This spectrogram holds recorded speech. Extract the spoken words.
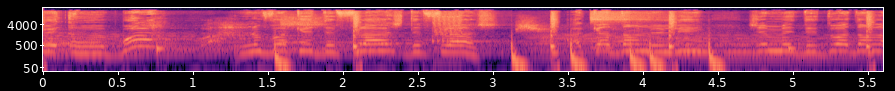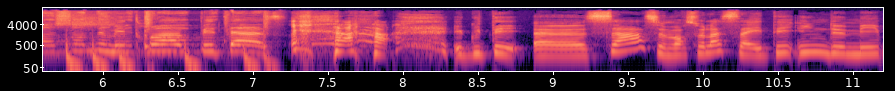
D.O.P.E. bois Je ne vois que des flashs, des flashs. À quatre dans le lit, je mets des doigts dans la chatte de mes trois pétasses. Écoutez, euh, ça, ce morceau-là, ça a été une de mes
